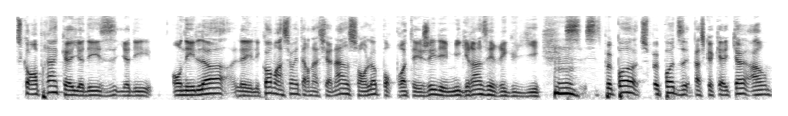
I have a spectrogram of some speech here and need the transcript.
tu comprends qu'il y a des, il y a des on est là, les, conventions internationales sont là pour protéger les migrants irréguliers. Hmm. Tu peux pas, tu peux pas dire parce que quelqu'un entre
